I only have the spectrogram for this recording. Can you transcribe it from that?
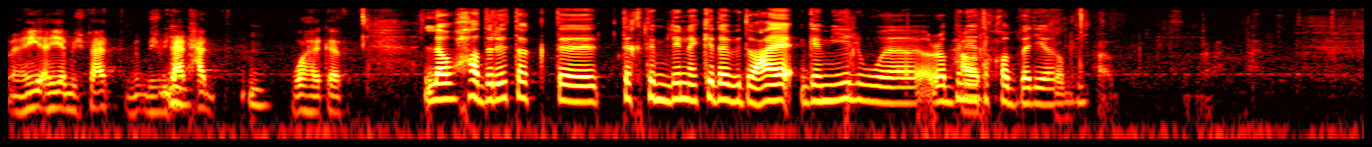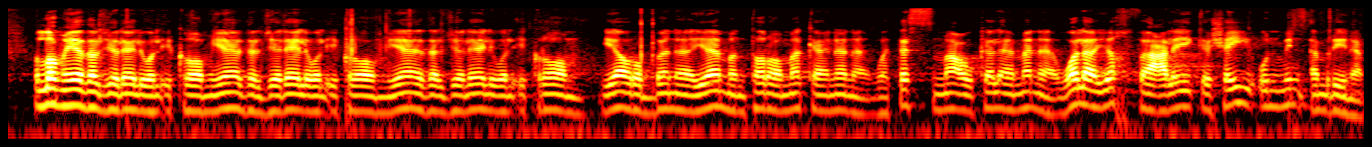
ما هي هي مش بتاعت مش بتاعت. حد مم. وهكذا لو حضرتك تختم لنا كده بدعاء جميل وربنا حاضر. يتقبل يا ربي اللهم يا ذا الجلال والإكرام يا ذا الجلال والإكرام يا ذا الجلال والإكرام يا ربنا يا من ترى مكاننا وتسمع كلامنا ولا يخفى عليك شيء من أمرنا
